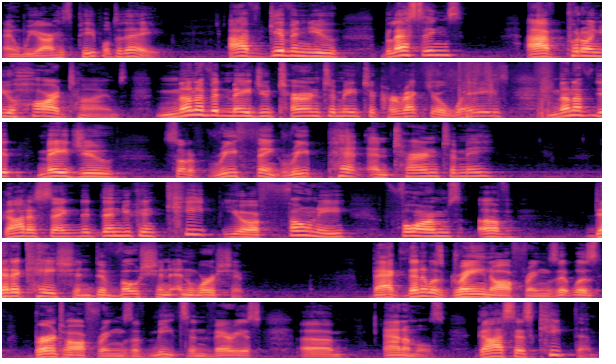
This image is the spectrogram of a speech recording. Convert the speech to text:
and we are his people today, I've given you blessings, I've put on you hard times. None of it made you turn to me to correct your ways. None of it made you sort of rethink, repent, and turn to me. God is saying then you can keep your phony forms of dedication, devotion, and worship. Back then it was grain offerings, it was burnt offerings of meats and various um, animals. God says, keep them.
